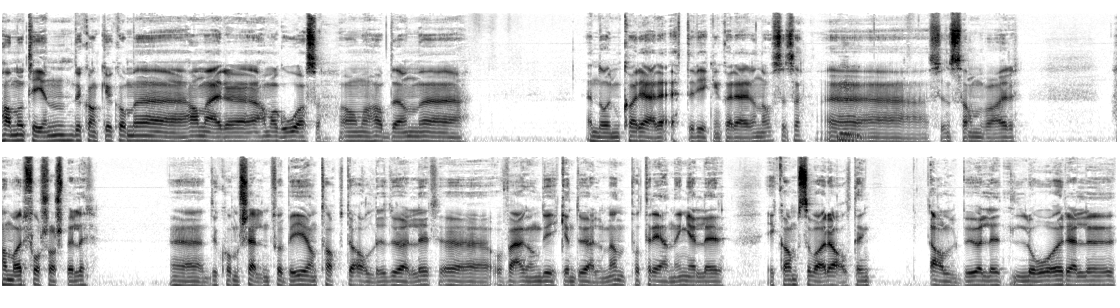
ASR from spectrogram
han og Tinen. Du kan ikke komme Han, er, eh, han var god, altså. Han hadde en eh, enorm karriere etter vikingkarrieren òg, syns jeg. Uh, syns han var Han var forsvarsspiller. Eh, du kom sjelden forbi. Han tapte aldri dueller. eh, og hver gang du gikk en duell med han på trening eller i kamp, så var det alltid en albu eller et lår eller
